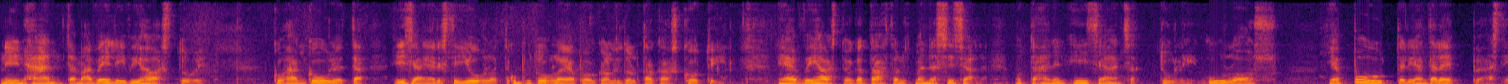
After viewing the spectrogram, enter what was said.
niin hän, tämä veli, vihastui, kun hän kuuli, että isä järjesti juhlat, kun tuhlaajapoika oli tullut takaisin kotiin. Niin hän vihastui eikä tahtonut mennä sisälle, mutta hänen isänsä tuli ulos ja puhutteli häntä leppeästi.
